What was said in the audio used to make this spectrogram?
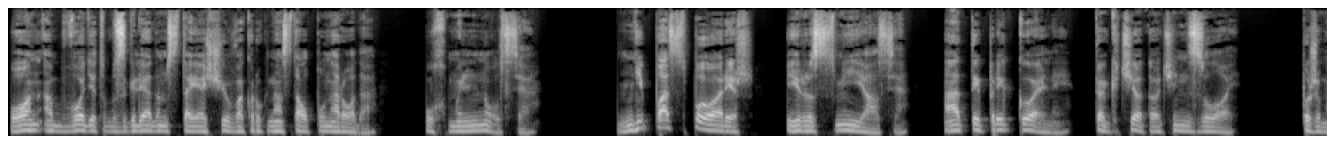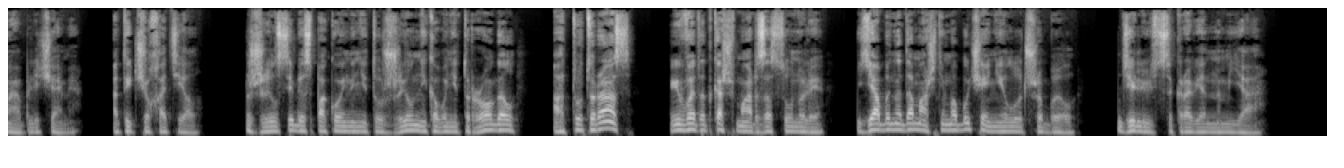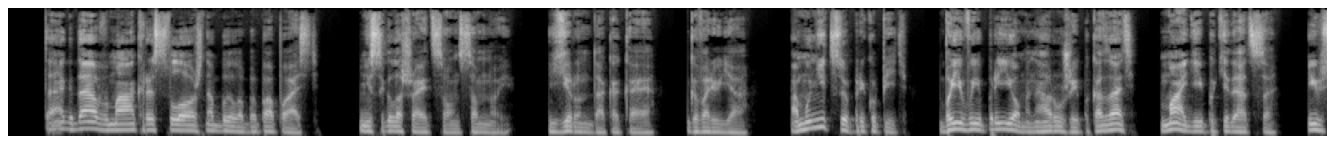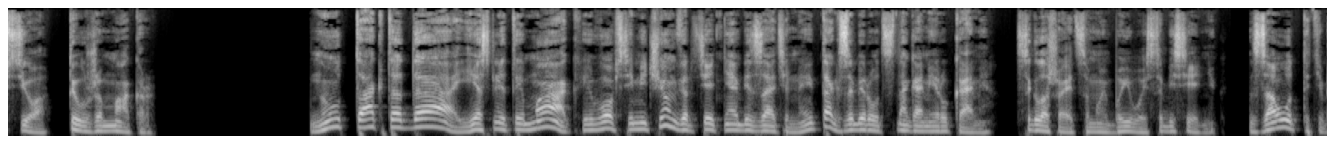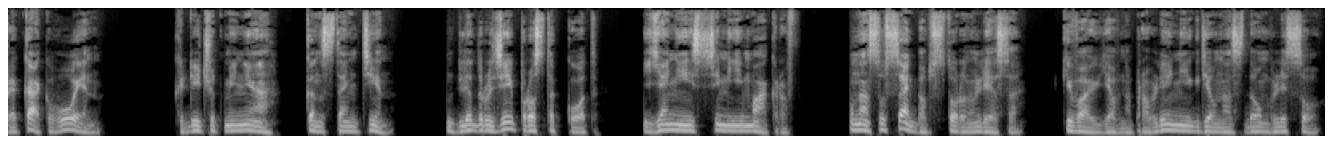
Он обводит взглядом стоящую вокруг нас толпу народа. Ухмыльнулся. «Не поспоришь!» И рассмеялся. «А ты прикольный, только что-то очень злой». Пожимаю плечами. «А ты что хотел?» Жил себе спокойно, не тужил, никого не трогал. А тут раз — и в этот кошмар засунули. Я бы на домашнем обучении лучше был. Делюсь сокровенным я. Тогда в макры сложно было бы попасть. Не соглашается он со мной. Ерунда какая, говорю я. Амуницию прикупить, боевые приемы на оружие показать, магией покидаться. И все, ты уже макр. «Ну, так-то да, если ты маг, и вовсе мечом вертеть не обязательно, и так заберут с ногами и руками», — соглашается мой боевой собеседник. «Зовут-то тебя как, воин?» «Кличут меня Константин. Для друзей просто кот. Я не из семьи макров. У нас усадьба в сторону леса. Киваю я в направлении, где у нас дом в лесу.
